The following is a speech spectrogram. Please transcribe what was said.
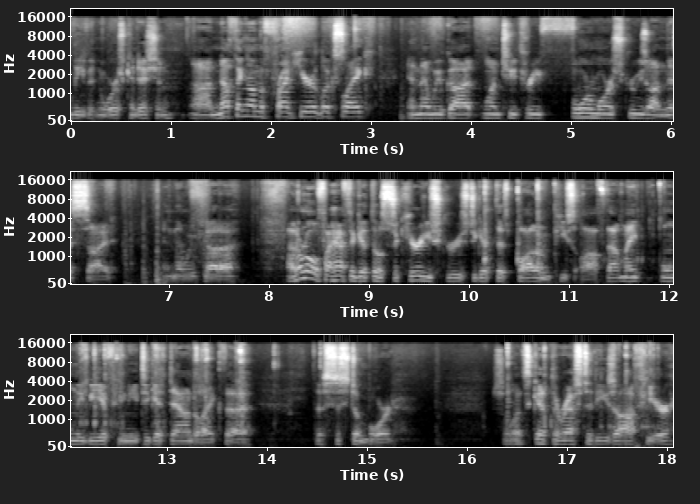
leave it in worse condition. Uh, nothing on the front here it looks like. And then we've got one two three four more screws on this side. And then we've got a I don't know if I have to get those security screws to get this bottom piece off. That might only be if you need to get down to like the the system board so let's get the rest of these off here.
